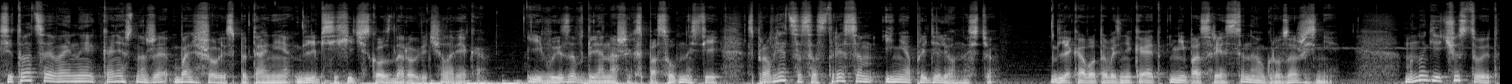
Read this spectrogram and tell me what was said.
Ситуация войны, конечно же, большое испытание для психического здоровья человека и вызов для наших способностей справляться со стрессом и неопределенностью. Для кого-то возникает непосредственная угроза жизни – Многие чувствуют,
